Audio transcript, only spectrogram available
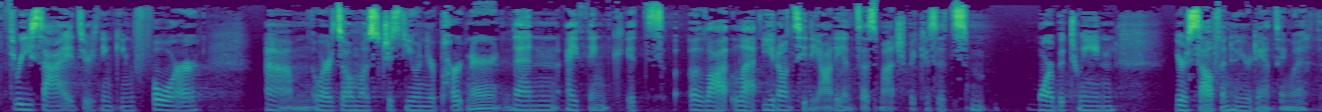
three sides, you're thinking four um, where it's almost just you and your partner, then I think it's a lot less. You don't see the audience as much because it's m- more between yourself and who you're dancing with.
